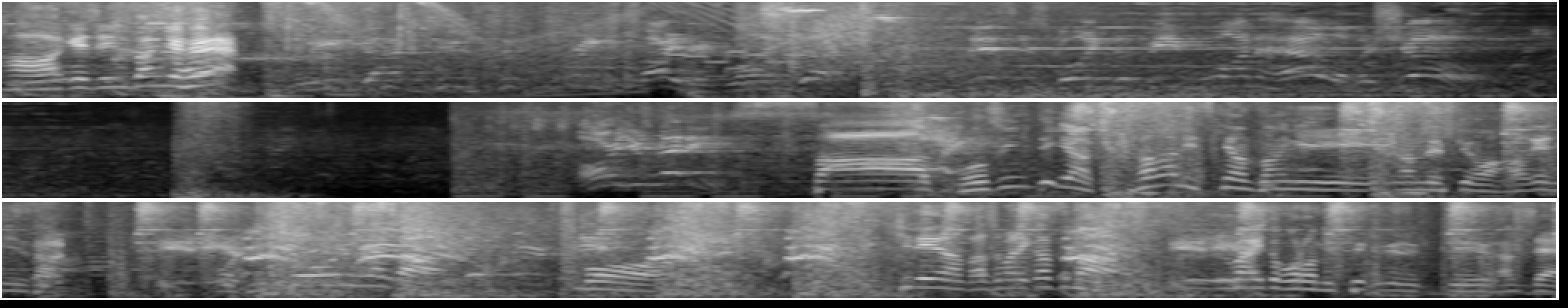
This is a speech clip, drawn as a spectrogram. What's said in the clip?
ハゲジンザンギフ?さあ個人的にはかなり好きなザンギなんですけどハゲジンさん。もう非常になんかもう綺麗な立ち回りかつまあうまいところを見せてくるっていう感じで。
